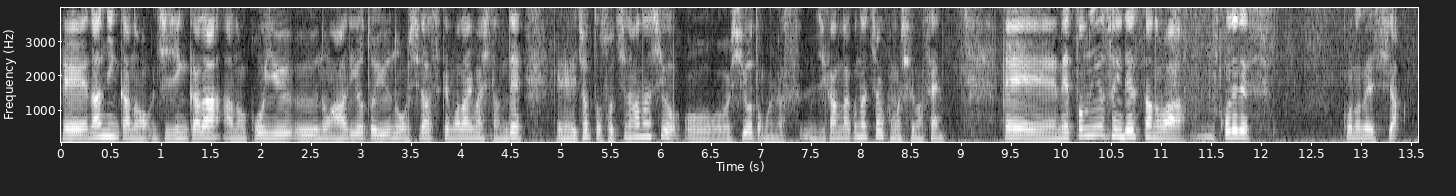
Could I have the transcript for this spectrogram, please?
えー、何人かの知人からあのこういうのがあるよというのを知らせてもらいましたんで、えー、ちょっとそっちの話をしようと思います。時間なくなっちゃうかもしれません、えー、ネットのニュースに出てたのはこれです。この列車。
